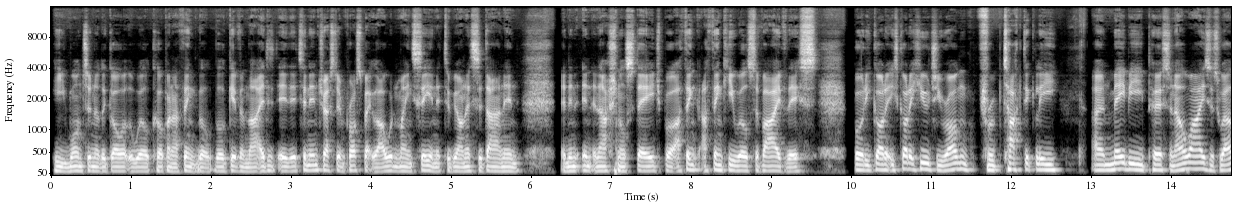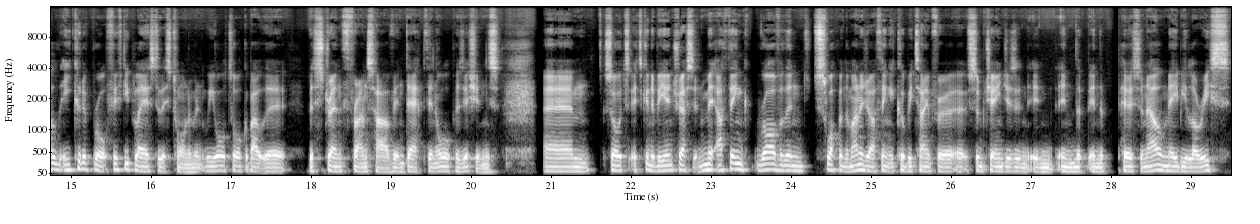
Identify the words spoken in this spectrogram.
he wants another go at the World Cup, and I think they'll they'll give him that. It, it, it's an interesting prospect. Though. I wouldn't mind seeing it, to be honest. Zidane in, in an international stage, but I think I think he will survive this. But he got it. He's got it hugely wrong for tactically and maybe personnel wise as well. He could have brought fifty players to this tournament. We all talk about the the strength France have in depth in all positions. Um, so it's, it's going to be interesting. I think rather than swapping the manager, I think it could be time for uh, some changes in, in, in the in the personnel. Maybe Lloris,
